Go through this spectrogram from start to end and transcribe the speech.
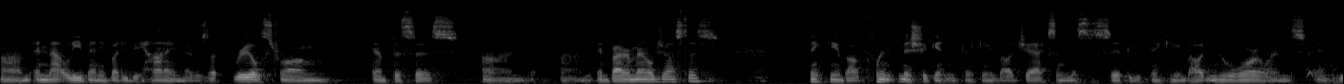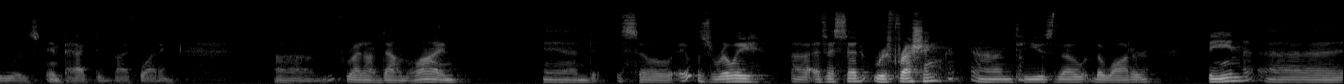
um, and not leave anybody behind. There was a real strong emphasis on um, environmental justice, thinking about Flint, Michigan, thinking about Jackson, Mississippi, thinking about New Orleans and who was impacted by flooding, um, right on down the line. And so it was really, uh, as I said, refreshing um, to use the, the water theme. Uh,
